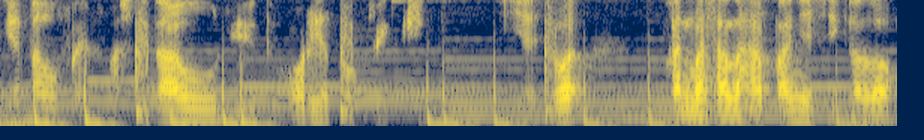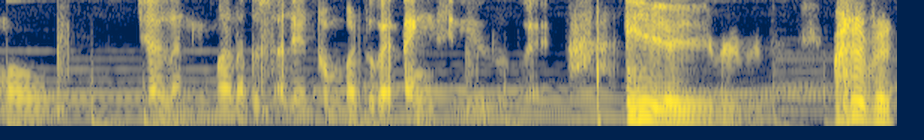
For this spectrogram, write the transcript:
dia tahu fans pasti tahu dia itu ori atau fake. Iya cuma bukan masalah apanya sih kalau mau jalan gimana terus ada yang kembar tuh kayak tengsin gitu kayak iya iya bener bener. Bener bener.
